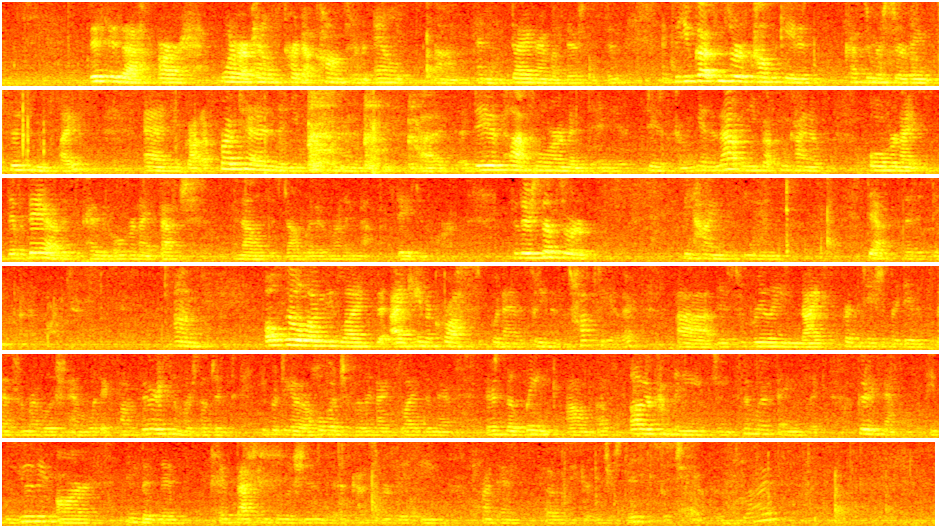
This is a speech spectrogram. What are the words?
this is a, our one of our panelists, card.com, sort of an anal, um, and diagram of their system. And so you've got some sort of complicated customer serving system in place, and you've got a front end, and you've got some kind of uh, a data platform, and, and data's coming in and out, and you've got some kind of overnight, what they have is kind of an overnight batch analysis job where they're running that staging for it. So there's some sort of behind the scenes step that is being done at um, also along these lines that I came across when I was putting this talk together, uh, this really nice presentation by David Smith from Revolution Analytics on a very similar subject. He put together a whole bunch of really nice slides in there. There's the link um, of other companies doing similar things, like good examples of people using R in business as back-end solutions, as customer-facing front ends. So if you're interested, you can go check out those slides.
